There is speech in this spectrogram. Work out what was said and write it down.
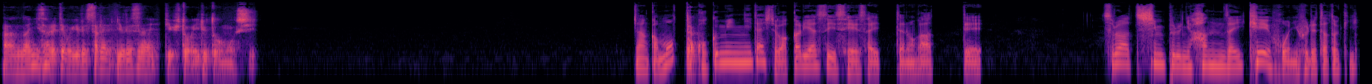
あ何されても許され、許せないっていう人がいると思うし。なんかもっと国民に対して分かりやすい制裁ってのがあって、それはシンプルに犯罪、刑法に触れた時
